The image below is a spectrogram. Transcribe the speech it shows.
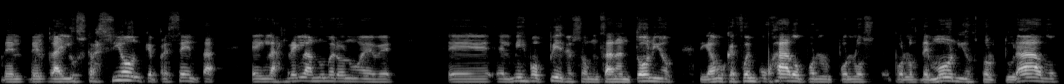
de, la ilustración que presenta en la regla número 9 eh, el mismo Peterson San Antonio, digamos que fue empujado por, por, los, por los demonios, torturado,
